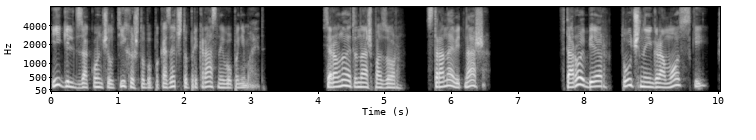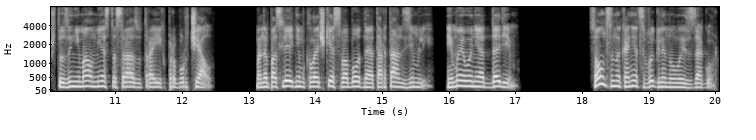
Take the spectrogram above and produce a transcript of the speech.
Игельд закончил тихо, чтобы показать, что прекрасно его понимает. Все равно это наш позор. Страна ведь наша. Второй Бер, тучный и громоздкий, что занимал место сразу троих, пробурчал. Мы на последнем клочке свободны от артан земли, и мы его не отдадим. Солнце, наконец, выглянуло из-за гор.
